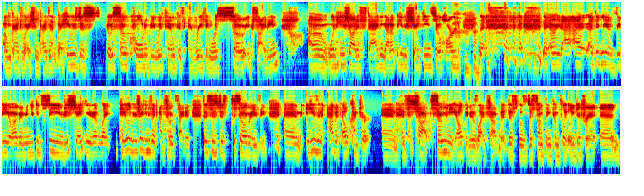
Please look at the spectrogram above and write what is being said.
um, graduation present. But he was just, it was so cool to be with him because everything was so exciting. Um, when he shot his stag and got up, he was shaking so hard that, that, I mean, I, I think we have video of him and you can see him just shaking. I'm like, Caleb, you're shaking. He's like, I'm so excited. This is just so amazing. And he's an avid elk hunter and has shot so many elk in his lifetime, but this was just something completely different. And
